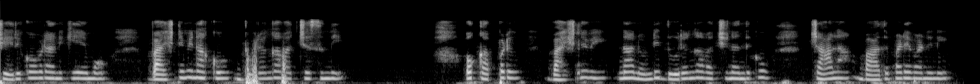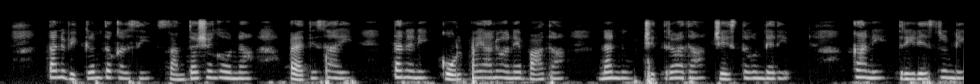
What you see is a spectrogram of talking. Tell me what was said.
చేరుకోవడానికి ఏమో వైష్ణవి నాకు దూరంగా వచ్చేసింది. ఒకప్పుడు వైష్ణవి నా నుండి దూరంగా వచ్చినందుకు చాలా బాధపడేవాడిని. తను విక్రమ్తో కలిసి సంతోషంగా ఉన్న ప్రతిసారి తనని కోల్పోయాను అనే బాధ నన్ను చిత్రవద చేస్తూ ఉండేది. కానీ త్రీ డేస్ నుండి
